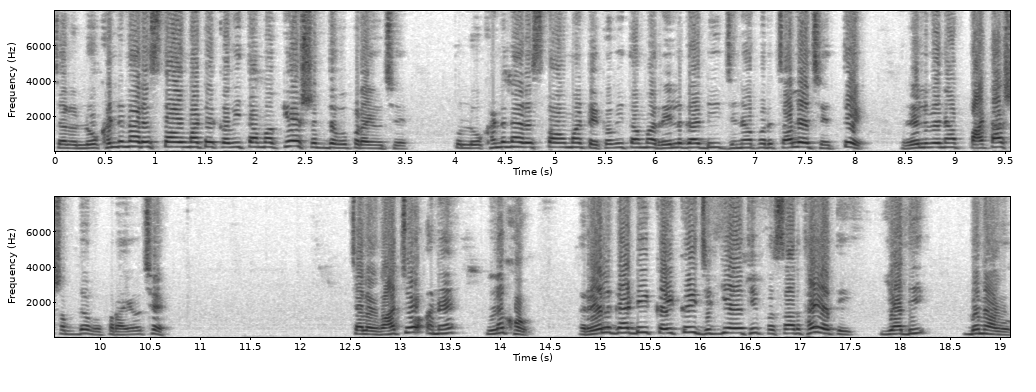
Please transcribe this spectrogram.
ચાલો, લોખંડના રસ્તાઓ માટે કવિતામાં કયો શબ્દ વપરાયો છે? તો લોખંડના રસ્તાઓ માટે કવિતામાં રેલગાડી જેના પર ચાલે છે, તે રેલવેના પાટા શબ્દ વપરાયો છે. ચાલો વાંચો અને લખો. રેલગાડી કઈ કઈ જગ્યાએથી પસાર થઈ હતી યાદી બનાવો.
